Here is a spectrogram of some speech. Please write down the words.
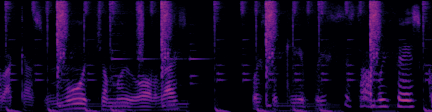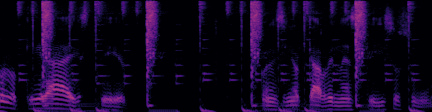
vacas mucho, muy gordas, puesto que pues estaba muy fresco lo que era este con el señor Cárdenas que hizo su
